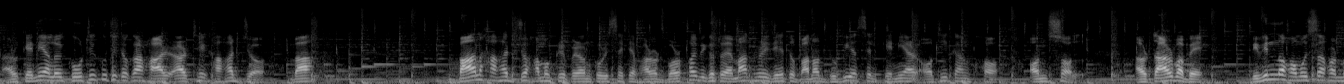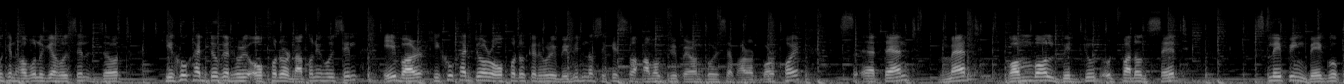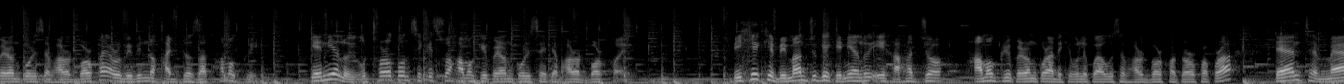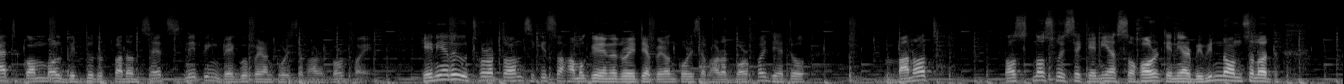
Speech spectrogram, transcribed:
আৰু কেনিয়ালৈ কোটি কোটি টকাৰ আৰ্থিক সাহায্য বা বান সাহায্য সামগ্ৰী প্ৰেৰণ কৰিছে এতিয়া ভাৰতবৰ্ষই। বিগত এমাহ ধৰি যিহেতু বানত ডুবি আছিল কেনিয়াৰ অধিকাংশ অঞ্চল। আৰু তাৰ বাবে বিভিন্ন সমস্যাৰ সন্মুখীন হ'বলগীয়া হৈছিল য'ত শিশু খাদ্যকে ধৰি ঔষধৰ নাটনি হৈছিল। এইবাৰ শিশু খাদ্য আৰু ঔষধকে ধৰি বিভিন্ন চিকিৎসা সামগ্ৰী প্ৰেৰণ কৰিছে ভাৰতবৰ্ষই। টেণ্ট মেট কম্বল বিদ্যুৎ উৎপাদন ছেট শ্লিপিং বেগো প্ৰেৰণ কৰিছে ভাৰতবৰ্ষই আৰু বিভিন্ন খাদ্যজাত সামগ্ৰী। কেনিয়ালৈ ওঠৰ টন চিকিৎসা সামগ্ৰী প্ৰেৰণ কৰিছে এতিয়া ভাৰতবৰ্ষই। বিশেষকৈ বিমানযোগে কেনিয়ালৈ এই সাহায্য সামগ্ৰী প্ৰেৰণ কৰা দেখিবলৈ পোৱা গৈছে ভাৰতবৰ্ষৰ তৰফৰ পৰা। টেণ্ট মেট কম্বল বিদ্যুৎ উৎপাদন ছেট শ্লিপিং বেগো প্ৰেৰণ কৰিছে ভাৰতবৰ্ষই। কেনিয়ালৈ ওঠৰ টন চিকিৎসা সামগ্ৰী এনেদৰে এতিয়া প্ৰেৰণ কৰিছে ভাৰতবৰ্ষই যিহেতু বানত তচনচ হৈছে কেনিয়া চহৰ। কেনিয়াৰ বিভিন্ন অঞ্চলত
